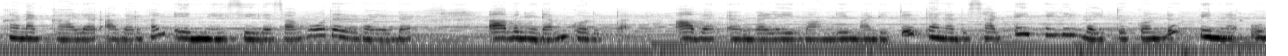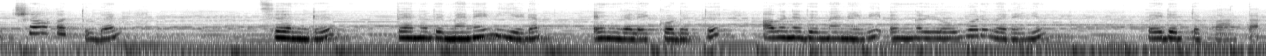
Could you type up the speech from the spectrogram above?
கணக்காளர் அவர்கள் என்னை சில சகோதரர்களிடம் அவனிடம் கொடுத்தார். அவன் எங்களை வாங்கி மடித்து தனது சட்டை பையில் வைத்துக்கொண்டு பின்னர் உற்சாகத்துடன் சென்று தனது மனைவியிடம் எங்களை கொடுத்து அவனது மனைவி எங்கள் ஒவ்வொருவரையும் எடுத்து பார்த்தார்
